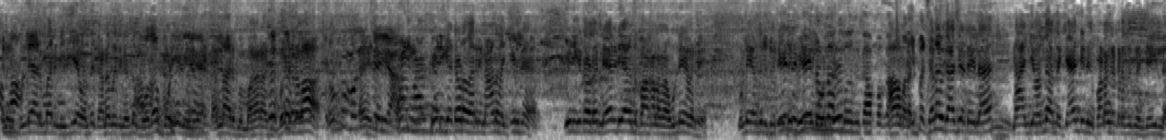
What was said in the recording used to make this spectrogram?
எனக்கு பிள்ளையார் மாதிரி நீயே வந்து கணபதி வந்து முத போய் நீ நல்லா இருப்ப மகாராஜா. போயிட்டு வரவா? வீடு கேட்டோட வர்றேன் நானும் வைக்கிறேன். வீடு கேட்டோட நேரடியா வந்து பார்க்கலாம் நான் உள்ளே வர்றேன். உள்ளே வந்துட்டு சொல்லிட்டு வந்து- ஆமா இப்ப செலவு காசு இடையில நான் இங்க வந்து அந்த கேண்டீனுக்கு பணம் கட்டுறதுக்கு ஜெயில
